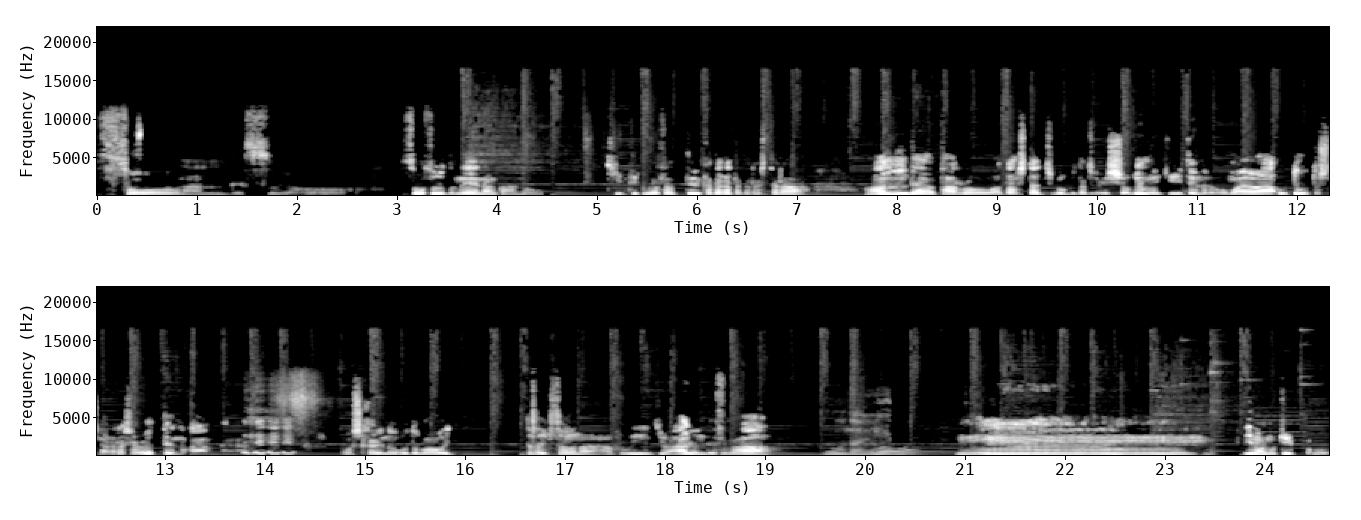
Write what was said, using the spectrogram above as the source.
そうなんですよ。そうするとね、なんかあの、聞いてくださってる方々からしたら、なんだよ、太郎。私たち、僕たちが一生懸命聞いてんのに、お前はうとうとしながら喋ってんのか、みたいな。お叱りの言葉をいただきそうな雰囲気はあるんですが、そうだよ。うーん。今も結構、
